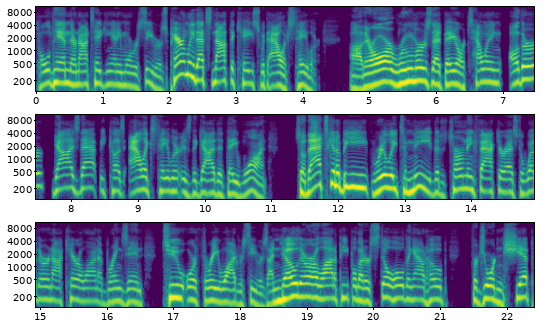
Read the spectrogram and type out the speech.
told him they're not taking any more receivers. Apparently, that's not the case with Alex Taylor. Uh, there are rumors that they are telling other guys that because Alex Taylor is the guy that they want. So that's going to be really, to me, the determining factor as to whether or not Carolina brings in two or three wide receivers. I know there are a lot of people that are still holding out hope for Jordan Shipp.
